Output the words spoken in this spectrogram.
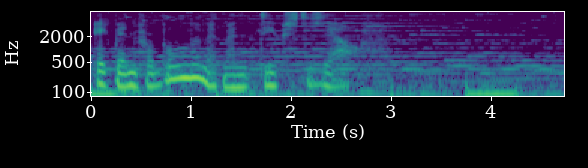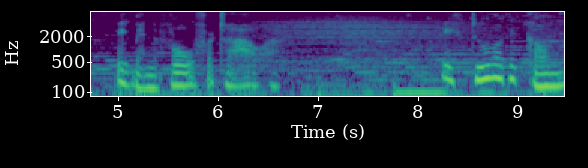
Ik ben verbonden met mijn diepste zelf. Ik ben vol vertrouwen. Ik doe wat ik kan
